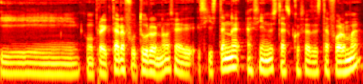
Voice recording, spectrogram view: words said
y como proyectar a futuro, ¿no? O sea, si están haciendo estas cosas de esta forma,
